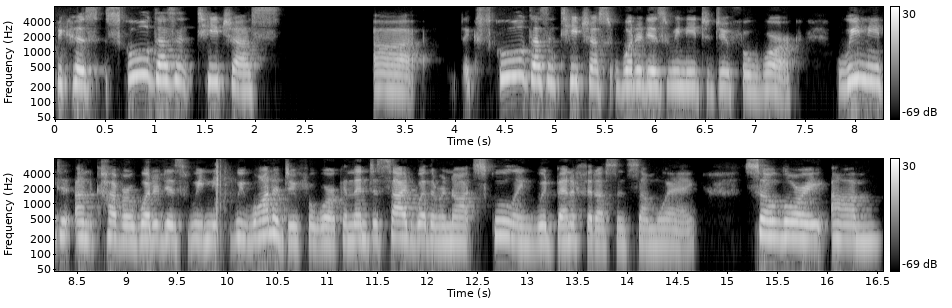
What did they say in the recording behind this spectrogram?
because school doesn't teach us, uh, school doesn't teach us what it is we need to do for work we need to uncover what it is we need, we want to do for work and then decide whether or not schooling would benefit us in some way. So, Lori, um,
